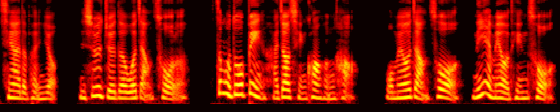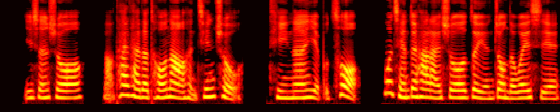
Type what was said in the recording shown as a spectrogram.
亲爱的朋友，你是不是觉得我讲错了？这么多病还叫情况很好？我没有讲错，你也没有听错。医生说，老太太的头脑很清楚，体能也不错。目前对她来说，最严重的威胁，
